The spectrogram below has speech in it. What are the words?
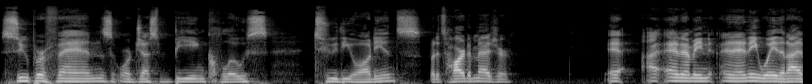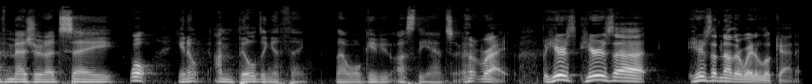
super fans or just being close to the audience. but it's hard to measure. Eh, I, and I mean, in any way that I've measured, I'd say, well, you know, I'm building a thing that will give you us the answer. right. But here's here's uh here's another way to look at it.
